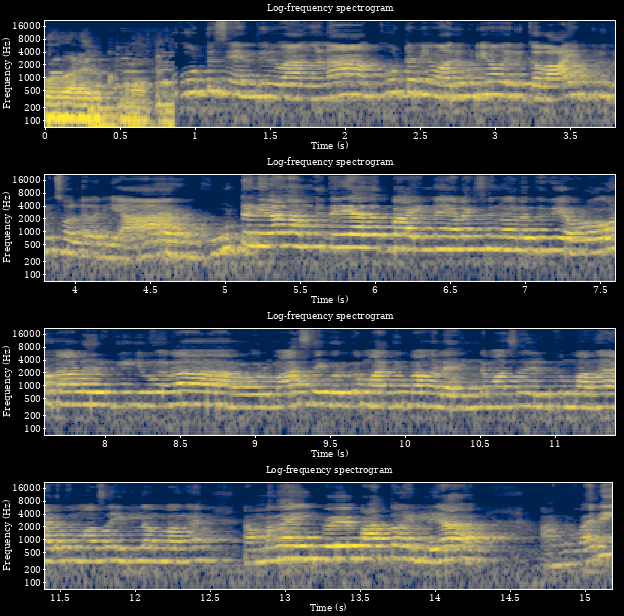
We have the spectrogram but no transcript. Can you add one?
ஒருவேளை இருக்குமோ? கூட்டு சேர்ந்துருவாங்கன்னா கூட்டணி இருக்க தெரியாதுப்பா. எலெக்ஷன் வர்றதுக்கு நாள் தான் ஒரு இந்த மாசம் இருக்கும்பாங்க அடுத்த மாசம் நம்ம தான் பார்த்தோம் இல்லையா? அந்த மாதிரி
